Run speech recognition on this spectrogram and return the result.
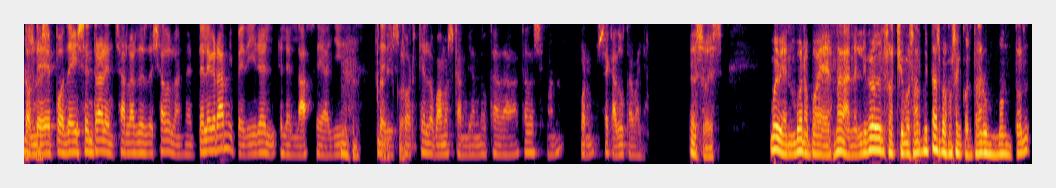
donde podéis entrar en charlas desde Shadowlands en Telegram y pedir el, enlace allí de Discord. que lo vamos cambiando cada, cada semana. Bueno, se caduca, vaya. Eso es. Muy bien, bueno, pues nada, en el libro de los archivos ármitas vamos a encontrar un montón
